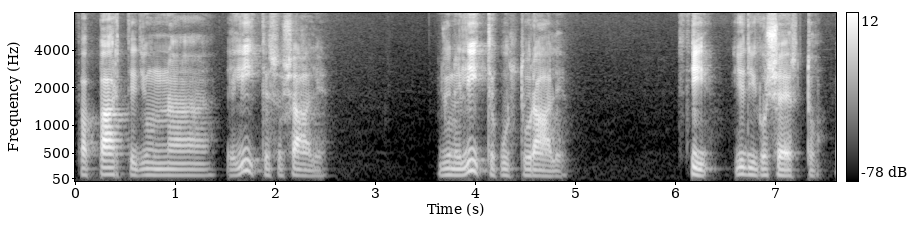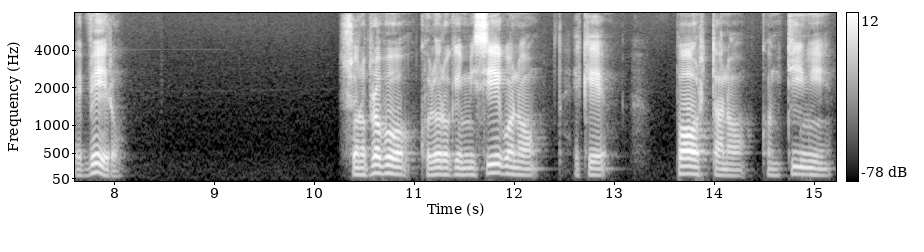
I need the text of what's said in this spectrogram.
fa parte di un'elite sociale, di un'elite culturale. Sì, io dico certo, è vero, sono proprio coloro che mi seguono e che portano continui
